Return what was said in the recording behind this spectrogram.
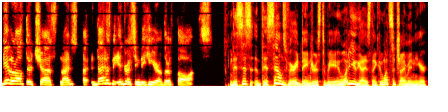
get it off their chest. And I just, uh, that has to be interesting to hear their thoughts. This is this sounds very dangerous to me. What do you guys think? Who wants to chime in here?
